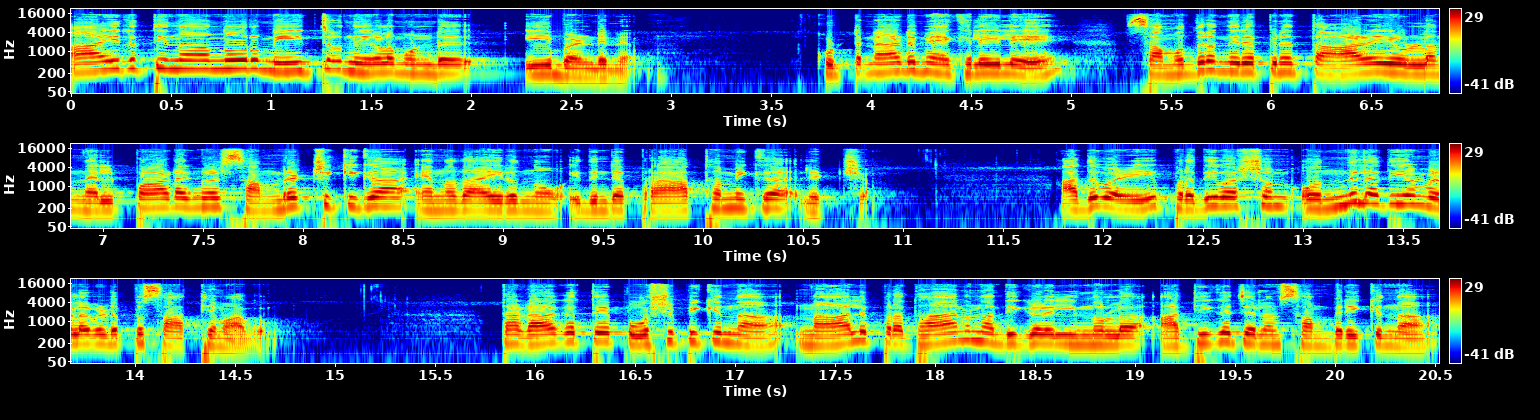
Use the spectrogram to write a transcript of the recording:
ആയിരത്തി നാനൂറ് മീറ്റർ നീളമുണ്ട് ഈ ബണ്ടിന്. കുട്ടനാട് മേഖലയിലെ സമുദ്രനിരപ്പിന് താഴെയുള്ള നെൽപ്പാടങ്ങൾ സംരക്ഷിക്കുക എന്നതായിരുന്നു ഇതിന്റെ പ്രാഥമിക ലക്ഷ്യം. അതുവഴി പ്രതിവർഷം ഒന്നിലധികം വിളവെടുപ്പ് സാധ്യമാകും. തടാകത്തെ പോഷിപ്പിക്കുന്ന നാല് പ്രധാന നദികളിൽ നിന്നുള്ള അധിക ജലം സംഭരിക്കുന്ന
